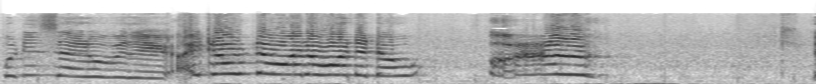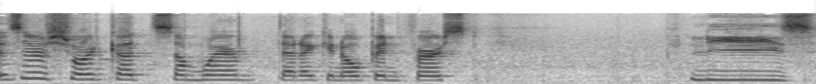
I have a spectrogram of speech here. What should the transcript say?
What is that over there? I don't know, I don't want to know! Is there a shortcut somewhere that I can open first? Please.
